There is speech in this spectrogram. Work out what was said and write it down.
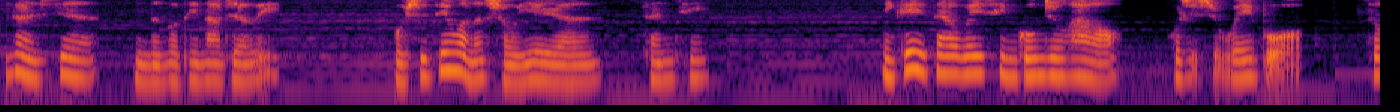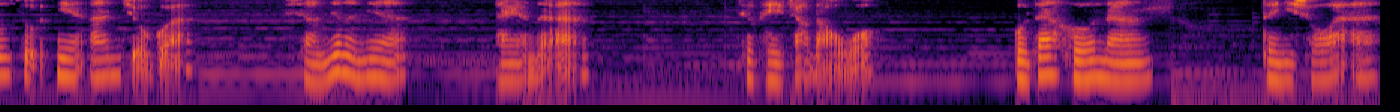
很感谢你能够听到这里，我是今晚的守夜人三金。你可以在微信公众号或者是微博搜索“念安酒馆”，想念的念，安然的安，就可以找到我。我在河南，对你说晚安，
